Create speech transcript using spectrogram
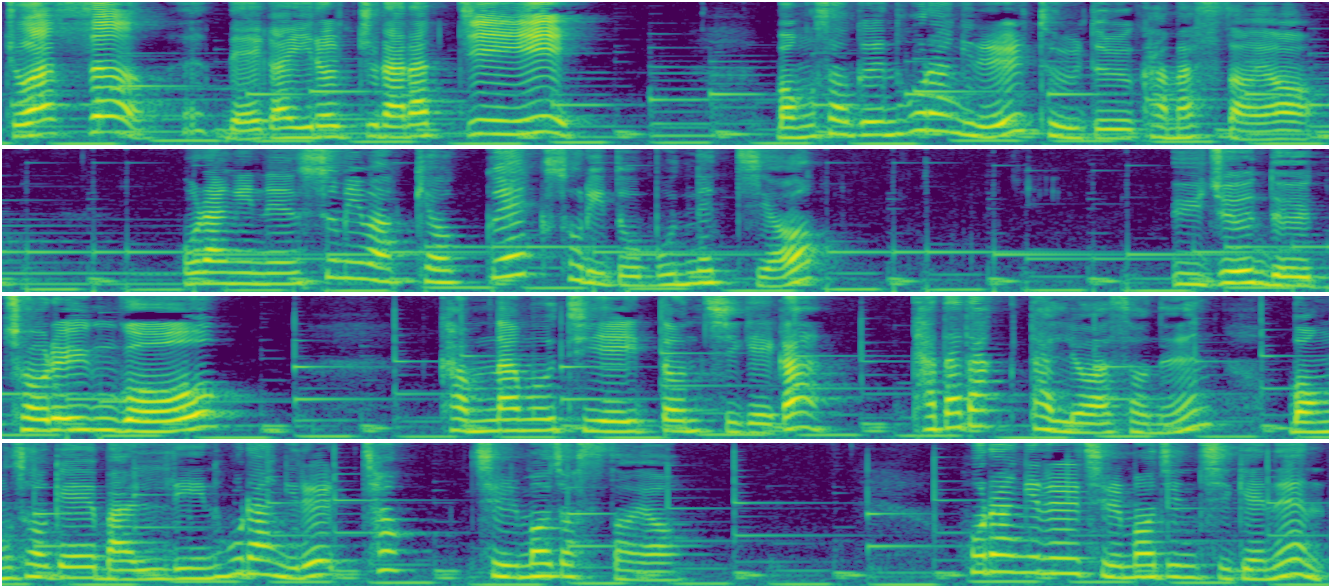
좋았어. 내가 이럴 줄 알았지. 멍석은 호랑이를 둘둘 감았어요. 호랑이는 숨이 막혀 꽥 소리도 못 냈지요. 이제 내 차례인가? 감나무 뒤에 있던 지게가 다다닥 달려와서는 멍석에 말린 호랑이를 척 짊어졌어요. 호랑이를 짊어진 지게는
